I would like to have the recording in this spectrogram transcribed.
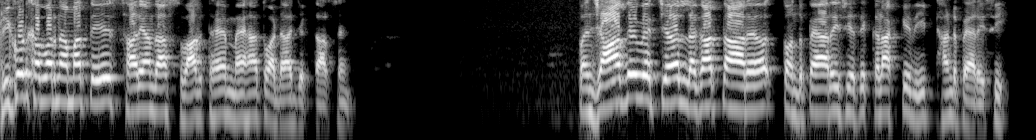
ਫਰੀਦਕੋਟ ਖਬਰਨਾਮਾ ਤੇ ਸਾਰਿਆਂ ਦਾ ਸਵਾਗਤ ਹੈ ਮੈਂ ਹਾਂ ਤੁਹਾਡਾ ਜਗਤਾਰ ਸਿੰਘ ਪੰਜਾਬ ਦੇ ਵਿੱਚ ਲਗਾਤਾਰ ਧੁੰਦ ਪੈ ਰਹੀ ਸੀ ਅਤੇ ਕੜਾਕੇ ਦੀ ਠੰਡ ਪੈ ਰਹੀ ਸੀ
